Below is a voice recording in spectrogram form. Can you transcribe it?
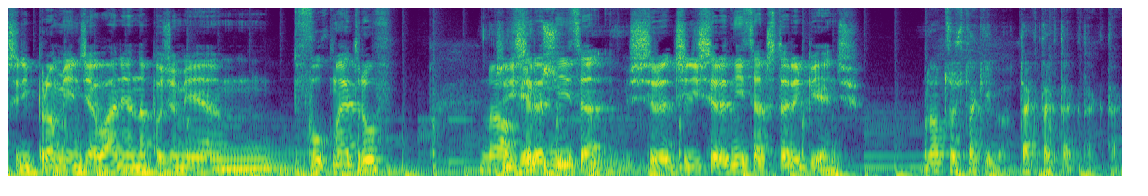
czyli promień działania na poziomie dwóch metrów? No, czyli, średnica, śred, czyli średnica 4-5. No coś takiego, tak, tak, tak, tak, tak.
